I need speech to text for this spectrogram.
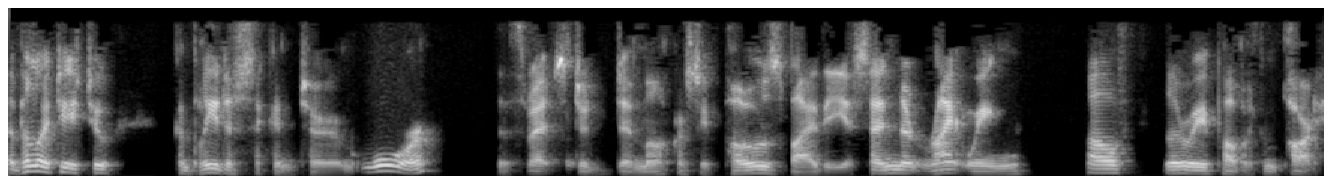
ability to complete a second term or the threats to democracy posed by the ascendant right wing of the Republican Party.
